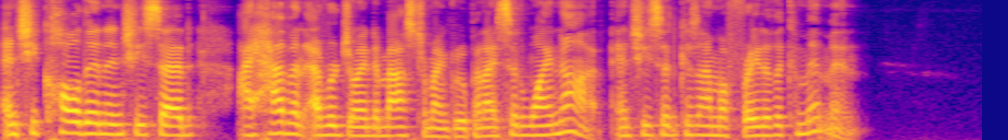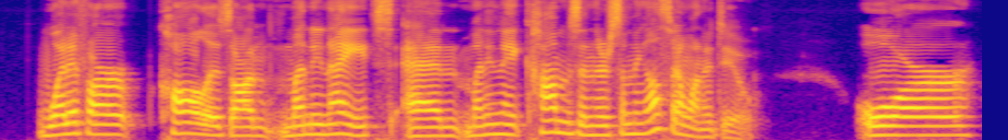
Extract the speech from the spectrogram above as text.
And she called in and she said, I haven't ever joined a mastermind group. And I said, why not? And she said, because I'm afraid of the commitment. What if our call is on Monday nights and Monday night comes and there's something else I want to do? Or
